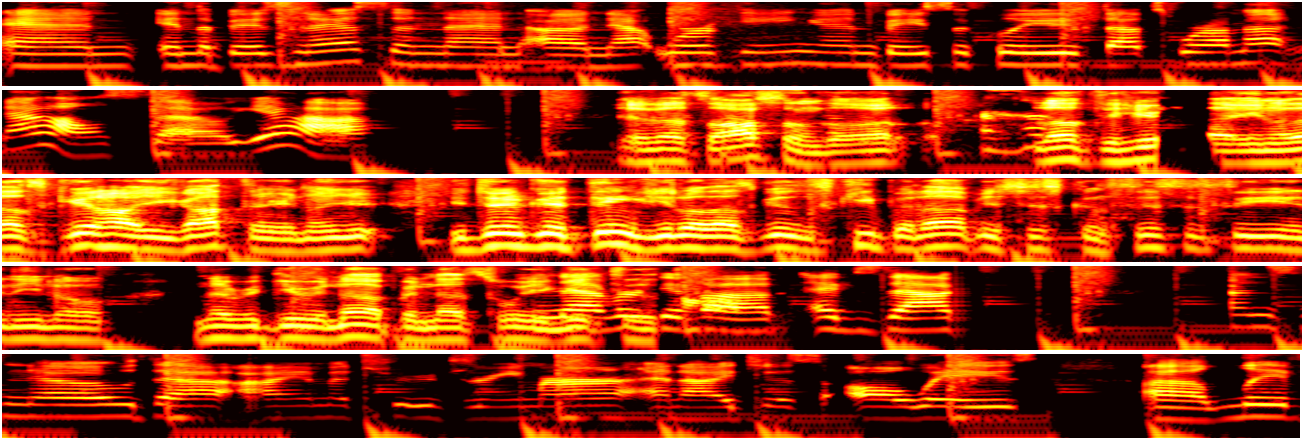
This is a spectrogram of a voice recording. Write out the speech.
and in the business and then uh, networking. And basically, that's where I'm at now. So yeah. Yeah, that's awesome though. I love to hear that. You know, that's good how you got there. You know, you you're doing good things. You know, that's good. Just keep it up. It's just consistency and you know, never giving up, and that's where you never get to. give up exactly friends know that i am a true dreamer and i just always uh, live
